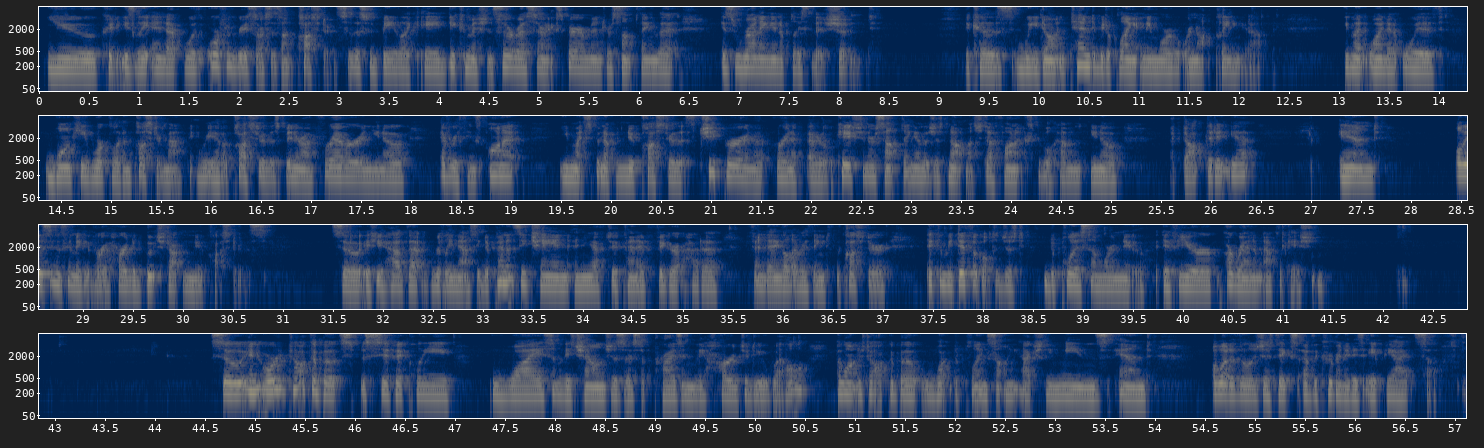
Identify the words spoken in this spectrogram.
You could easily end up with orphan resources on clusters. So this would be like a decommissioned service or an experiment or something that is running in a place that it shouldn't because we don't intend to be deploying it anymore, but we're not cleaning it up. You might wind up with wonky workload and cluster mapping where you have a cluster that's been around forever and you know everything's on it. You might spin up a new cluster that's cheaper and or in a better location or something, and there's just not much stuff on it because people haven't, you know, adopted it yet. And all these things can make it very hard to bootstrap new clusters. So if you have that really nasty dependency chain and you have to kind of figure out how to fandangle everything to the cluster, it can be difficult to just deploy somewhere new if you're a random application. So in order to talk about specifically why some of these challenges are surprisingly hard to do well, I want to talk about what deploying something actually means and a lot of the logistics of the Kubernetes API itself.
